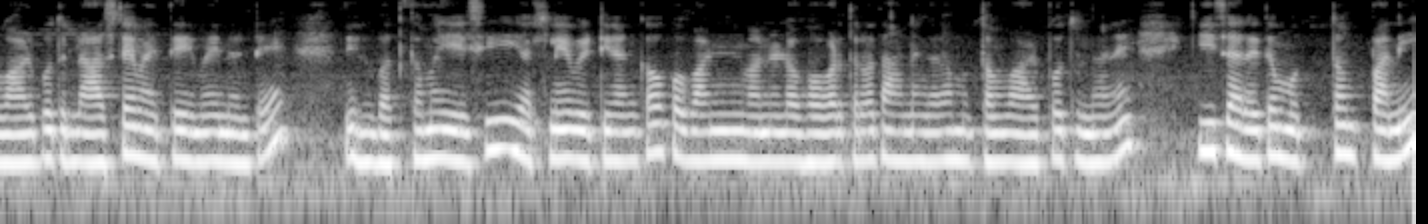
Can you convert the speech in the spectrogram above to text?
వాడిపోతుంది. లాస్ట్ టైం అయితే ఏమైందంటే నేను బతుకమ్మ చేసి అట్లనే పెట్టినాక ఒక one one and half hour తర్వాత ఆడినాం కదా మొత్తం వాడిపోతుందని ఈసారి అయితే మొత్తం పని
